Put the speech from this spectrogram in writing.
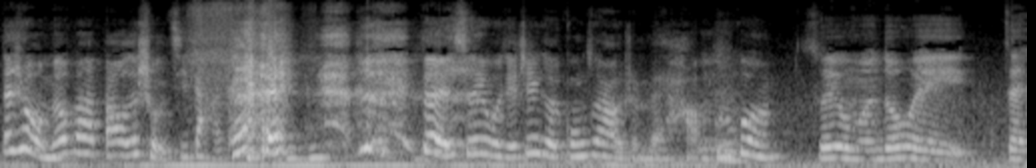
但是我没有办法把我的手机打开，对，所以我觉得这个工作要准备好。如果，所以我们都会在。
